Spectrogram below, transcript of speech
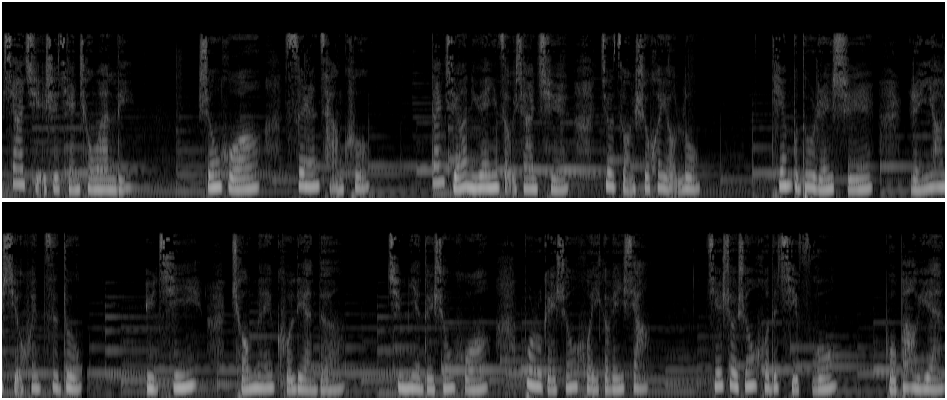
下去也是前程万里。生活虽然残酷，但只要你愿意走下去，就总是会有路。天不渡人时，人要学会自渡。与其愁眉苦脸的去面对生活，不如给生活一个微笑，接受生活的起伏，不抱怨，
